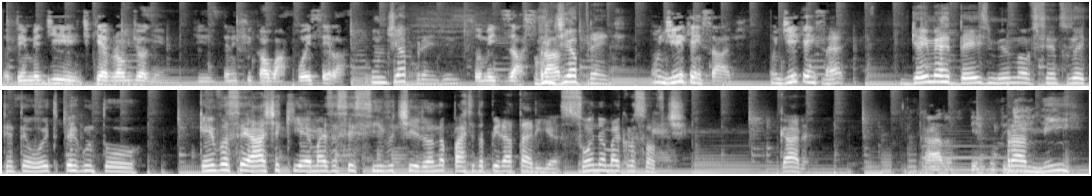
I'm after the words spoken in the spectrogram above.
Eu tenho medo de, de quebrar o videogame, de danificar alguma coisa, sei lá. Um dia aprende. Sou meio Um desastrado. dia aprende. Um dia, quem sabe? Um dia, quem sabe? Né? Gamer Days 1988 perguntou: Quem você acha que é mais acessível tirando a parte da pirataria? Sony ou Microsoft? Cara, Cara, pergunta pra difícil. mim,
